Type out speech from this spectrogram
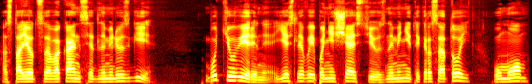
Остается вакансия для мелюзги, Будьте уверены, если вы по несчастью знамениты красотой, умом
